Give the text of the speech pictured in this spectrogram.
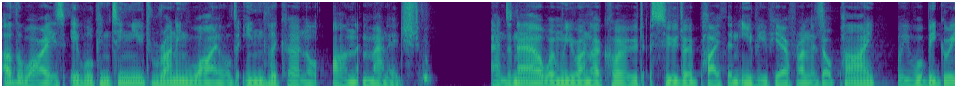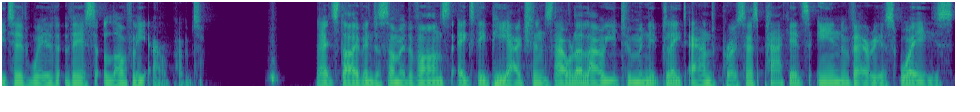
otherwise it will continue running wild in the kernel unmanaged. And now, when we run our code sudo python ebpf runner.py, we will be greeted with this lovely output. Let's dive into some advanced XDP actions that will allow you to manipulate and process packets in various ways.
